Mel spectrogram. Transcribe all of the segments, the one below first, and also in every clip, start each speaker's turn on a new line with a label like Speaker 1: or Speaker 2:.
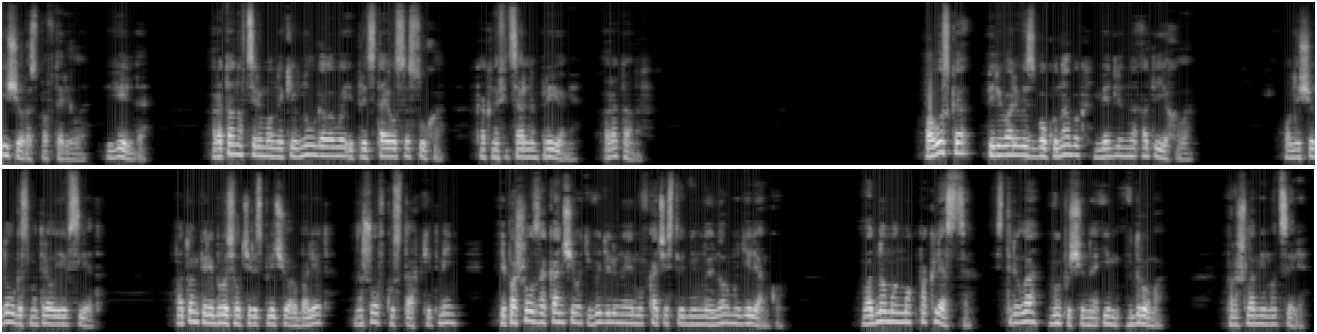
Speaker 1: и еще раз повторила: "Вельда". Ротанов церемонно кивнул головой и представился сухо, как на официальном приеме. Ротанов. Повозка, переваливаясь с боку на бок, медленно отъехала. Он еще долго смотрел ей вслед. Потом перебросил через плечо арбалет, нашел в кустах китмень и пошел заканчивать выделенную ему в качестве дневной нормы делянку. В одном он мог поклясться: стрела, выпущенная им в дрома, прошла мимо цели.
